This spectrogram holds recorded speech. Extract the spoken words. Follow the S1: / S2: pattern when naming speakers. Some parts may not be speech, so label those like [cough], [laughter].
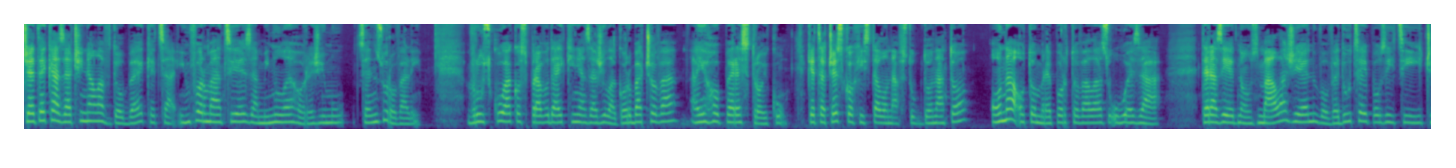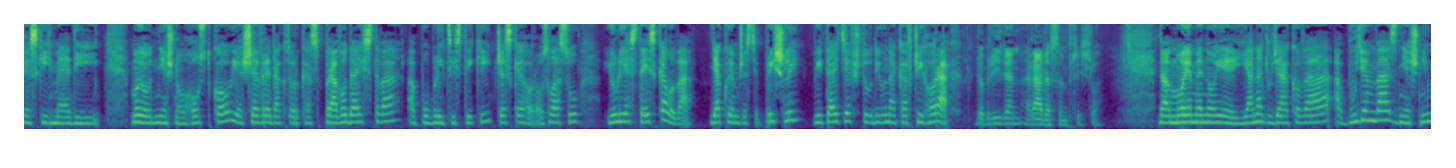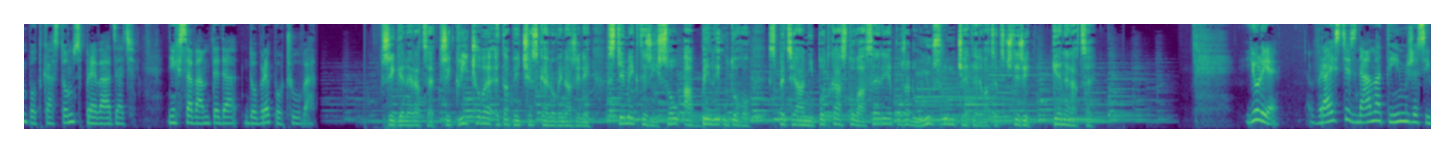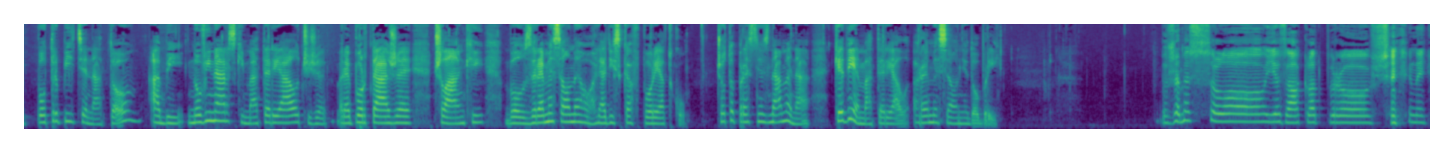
S1: ČTK začínala v dobe, keď sa informácie za minulého režimu cenzurovali. V Rusku ako spravodajkyňa zažila Gorbačova a jeho perestrojku. Keď sa Česko chystalo na vstup do NATO, ona o tom reportovala z USA. Teraz je jednou z mála žien vo vedúcej pozícii českých médií. Mojou dnešnou hostkou je šéf-redaktorka spravodajstva a publicistiky Českého rozhlasu Julie Stejskalová. Ďakujem, že ste prišli. Vítajte v štúdiu na Kavčích horách.
S2: Dobrý den, ráda jsem přišla.
S1: No a moje meno je Jana Ďuďáková a budem vás dnešným podcastom sprevádzať. Nech sa vám teda dobre počúva.
S3: Tři generace, tři klíčové etapy české novinařiny s těmi, kteří jsou a byli u toho. Speciální podcastová série pořadu Newsroom ČT24. Generace.
S1: Julie, Vraj ste známa tým, že si potrpíte na to, aby novinársky materiál, čiže reportáže, články, bol z remeselného hľadiska v poriadku. Čo to presne znamená? Kedy je materiál remeselně dobrý?
S2: Řemeslo je základ pro všechny,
